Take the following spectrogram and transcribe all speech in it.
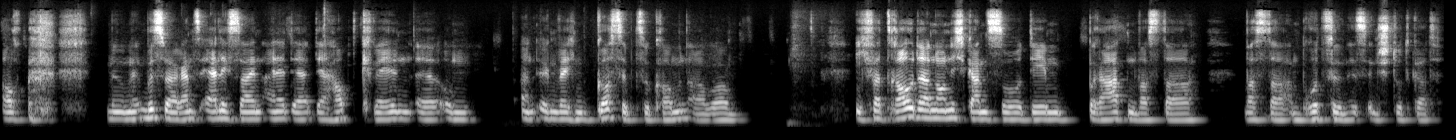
auch, müssen wir ganz ehrlich sein, eine der, der Hauptquellen, äh, um an irgendwelchen Gossip zu kommen, aber ich vertraue da noch nicht ganz so dem Braten, was da, was da am Brutzeln ist in Stuttgart.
